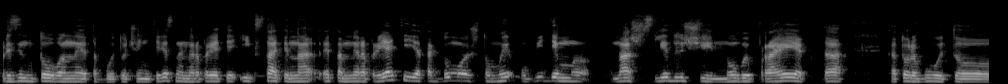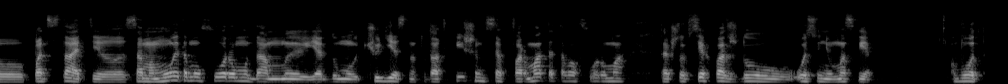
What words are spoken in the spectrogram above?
презентованы. Это будет очень интересное мероприятие. И, кстати, на этом мероприятии, я так думаю, что мы увидим э, наш следующий новый проект, да, который будет э, под стать э, самому этому форуму. Да, мы, я думаю, чудесно туда впишемся, в формат этого форума. Так что всех вас жду осенью в Москве. Вот.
